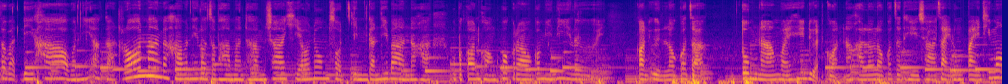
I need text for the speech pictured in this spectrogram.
สวัสดีค่ะ วันนี้อากาศร้อนมากนะคะ วันนี้เราจะพามาทำชาเขียวนมสดกินกันที่บ้านนะคะ อุปกรณ์ของพวกเราก็มีนี่เลย ก่อนอื่นเราก็จะต้มน้ำไว้ให้เดือดก่อนนะคะ แล้วเราก็จะเทชาใส่ลงไปที่หม้อ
